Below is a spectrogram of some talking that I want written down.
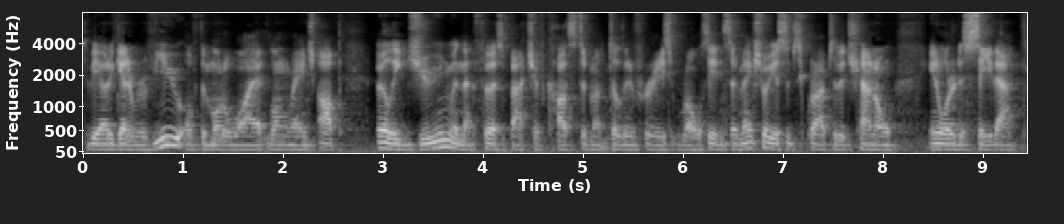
to be able to get a review of the Model Y long range up early June when that first batch of customer deliveries rolls in. So make sure you're subscribed to the channel in order to see that.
